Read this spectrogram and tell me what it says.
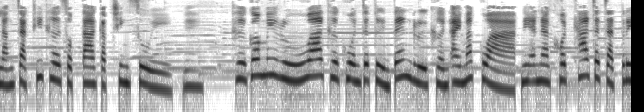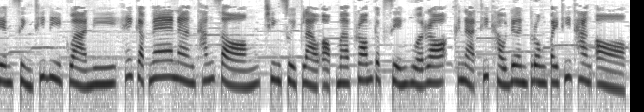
หลังจากที่เธอสบตากับชิงสุย เธอก็ไม่รู้ว่าเธอควรจะตื่นเต้นหรือเขินอายมากกว่า ในอนาคตข้าจะจัดเตรียมสิ่งที่ดีกว่านี้ให้กับแม่นางทั้งสอง ชิงซุยกล่าวออกมาพร้อมกับเสียงหัวเราะ ขณะที่เขาเดินตรงไปที่ทางออก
